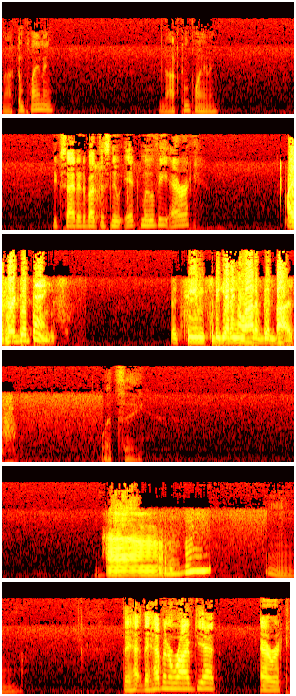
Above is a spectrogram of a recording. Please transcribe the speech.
Not complaining. Not complaining. You excited about this new It movie, Eric? I've heard good things. It seems to be getting a lot of good buzz. Let's see. Uh, Hmm. They ha- they haven't arrived yet, Eric.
